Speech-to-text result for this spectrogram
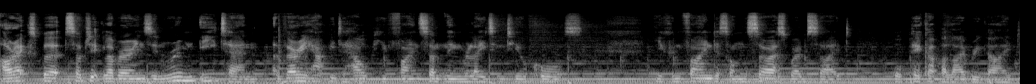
Our expert subject librarians in room E10 are very happy to help you find something relating to your course. You can find us on the SOAS website or pick up a library guide.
